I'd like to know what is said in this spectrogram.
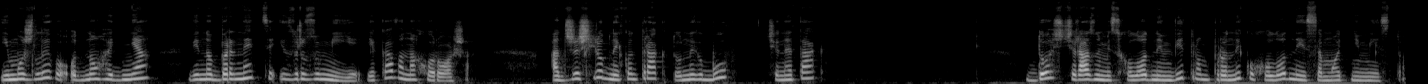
і, можливо, одного дня він обернеться і зрозуміє, яка вона хороша. Адже шлюбний контракт у них був, чи не так? Дощ разом із холодним вітром проник у холодне і самотнє місто.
